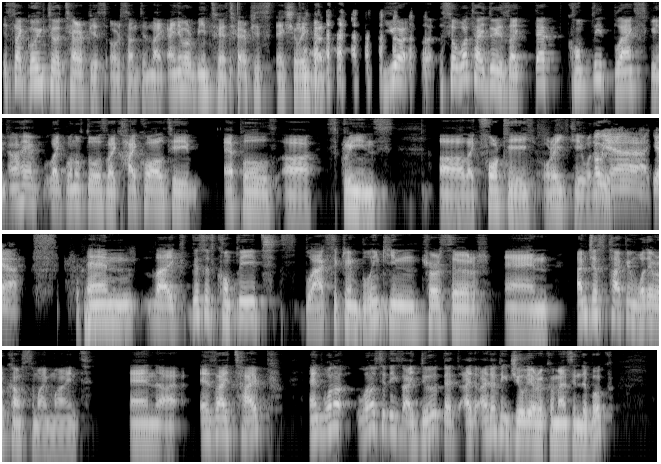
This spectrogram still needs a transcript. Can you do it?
it's like going to a therapist or something. Like i never been to a therapist actually but you're uh, so what i do is like that complete blank screen and i have like one of those like high quality apple uh, screens uh, like 4k or 8k whatever. Oh yeah yeah. And like this is complete black screen blinking cursor and I'm just typing whatever comes to my mind. And uh, as I type, and one of one of the things I do that I, I don't think Julia recommends in the book,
